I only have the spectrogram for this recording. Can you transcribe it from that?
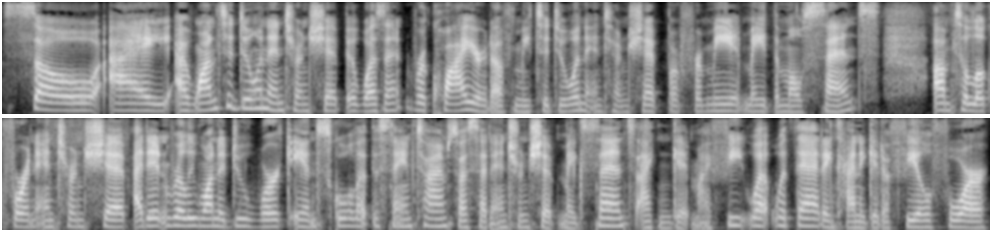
So I I wanted to do an internship. It wasn't required of me to do an internship, but for me it made the most sense um, to look for an internship. I didn't really want to do work and school at the same time, so I said internship makes sense. I can get my feet wet with that and kind of get a feel for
